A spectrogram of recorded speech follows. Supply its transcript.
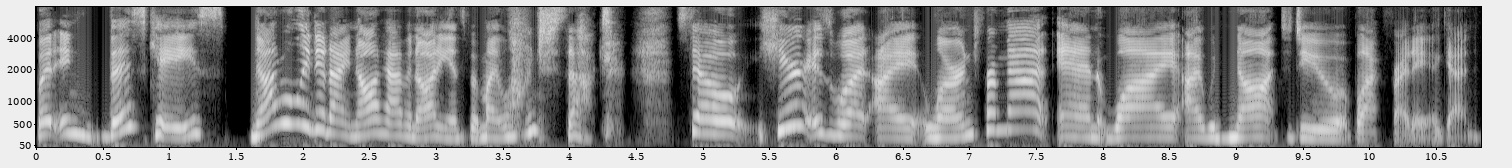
But in this case, not only did I not have an audience, but my launch sucked. So here is what I learned from that and why I would not do Black Friday again.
